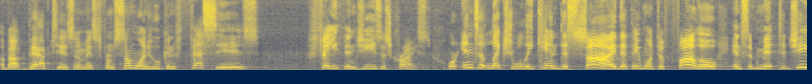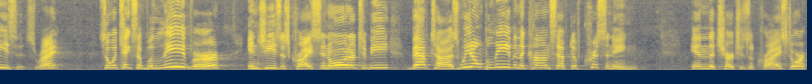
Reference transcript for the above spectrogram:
about baptism is from someone who confesses faith in Jesus Christ or intellectually can decide that they want to follow and submit to Jesus, right? So it takes a believer in Jesus Christ in order to be baptized. We don't believe in the concept of christening in the churches of Christ or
